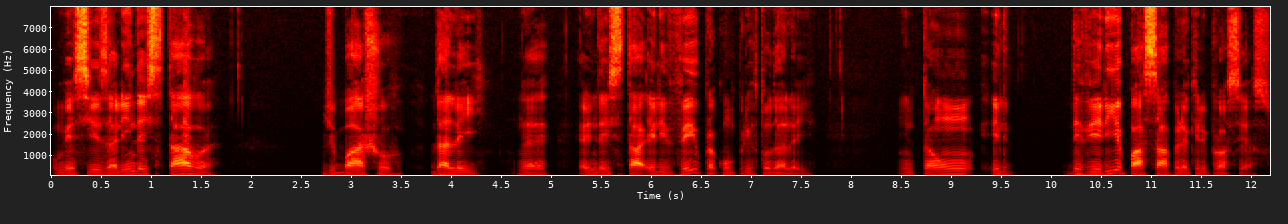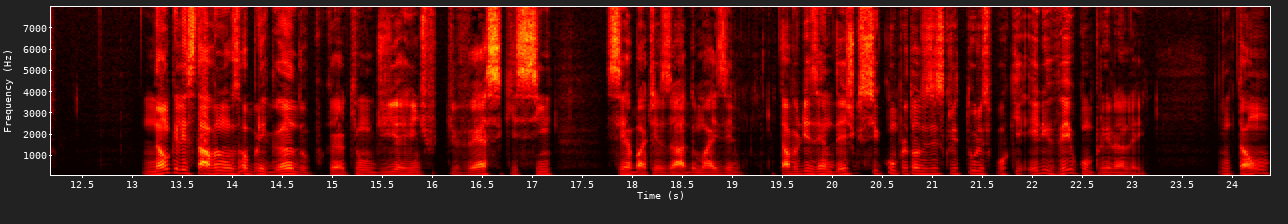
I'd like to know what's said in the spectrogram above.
o Messias ainda estava debaixo da lei, né? Ele ainda está, ele veio para cumprir toda a lei. Então, ele deveria passar por aquele processo. Não que ele estava nos obrigando, porque que um dia a gente tivesse que sim ser batizado, mas ele estava dizendo desde que se cumpra todas as escrituras, porque ele veio cumprir a lei. Então,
